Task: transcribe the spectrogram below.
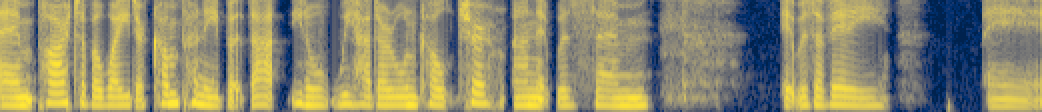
um, part of a wider company, but that you know we had our own culture, and it was um, it was a very uh,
